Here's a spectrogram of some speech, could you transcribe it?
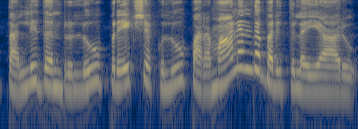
తల్లిదండ్రులు ప్రేక్షకులు పరమానందభరితులయ్యారు.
